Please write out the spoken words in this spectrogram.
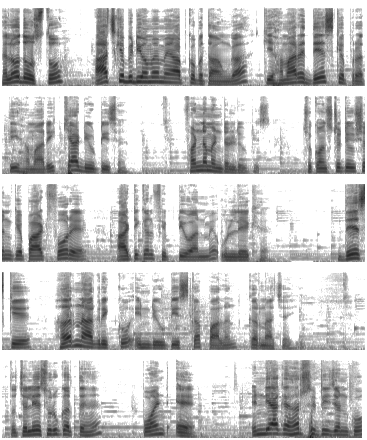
हेलो दोस्तों। आज के वीडियो में मैं आपको बताऊँगा कि हमारे देश के प्रति हमारी क्या ड्यूटीज़ हैं। फंडामेंटल ड्यूटीज़ जो कॉन्स्टिट्यूशन के पार्ट फोर है आर्टिकल 51 में उल्लेख है। देश के हर नागरिक को इन ड्यूटीज़ का पालन करना चाहिए। तो चलिए शुरू करते हैं। पॉइंट ए इंडिया के हर सिटीजन को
